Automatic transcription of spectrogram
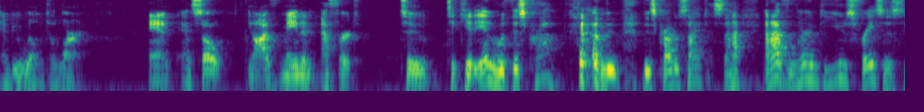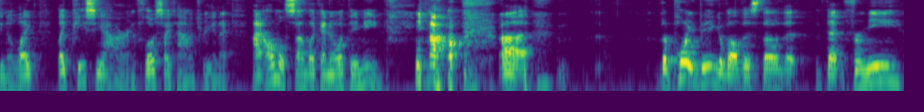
and be willing to learn, and and so you know I've made an effort to to get in with this crowd, this crowd of scientists, and I and I've learned to use phrases, you know, like like PCR and flow cytometry, and I I almost sound like I know what they mean, you know. uh, the point being of all this, though, that that for me,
